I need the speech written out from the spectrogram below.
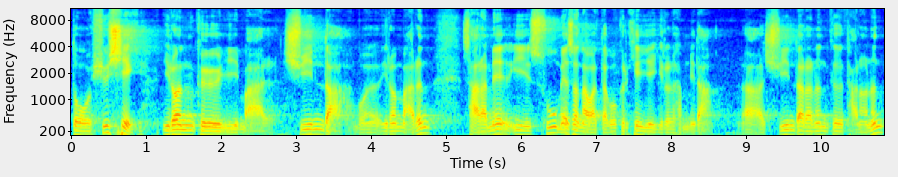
또 휴식 이런 그 이 말 쉰다 뭐 이런 말은 사람의 이 숨에서 나왔다고 그렇게 얘기를 합니다. 아, 쉰다라는 그 단어는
